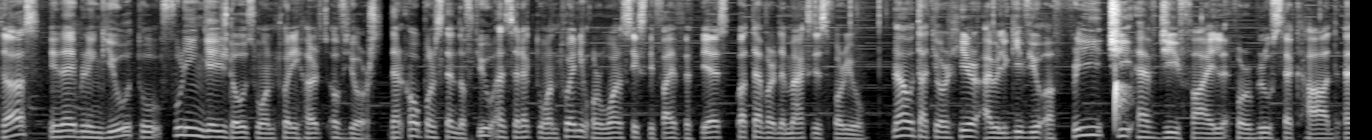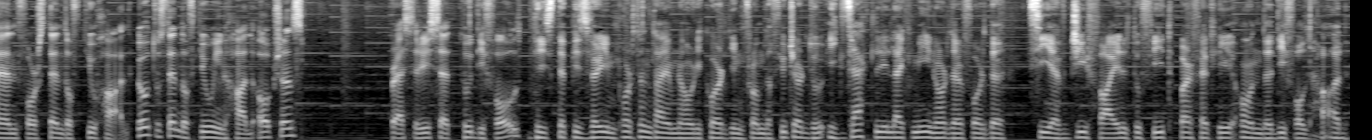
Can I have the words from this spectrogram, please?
thus enabling you to fully engage those 120 Hz of yours. Then open standoff 2 and select 120 or 165 FPS, whatever the max is for you. Now that you're here, I will give you a free GFG file for BlueStack HUD and for standoff 2 HUD. Go to standoff 2 in HUD options, press reset to default. This step is very important. I am now recording from the future. Do exactly like me in order for the CFG file to fit perfectly on the default HUD.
